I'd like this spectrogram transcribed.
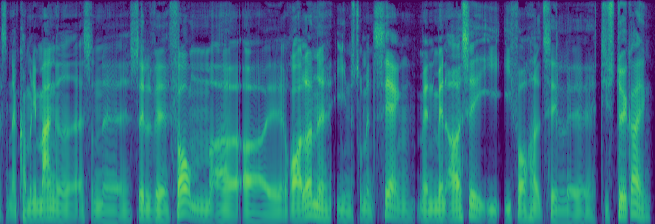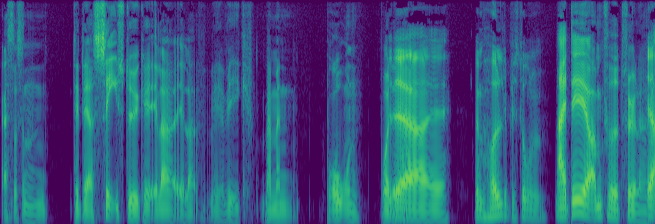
sådan akkompagnementet, sådan, øh, selve formen og, og øh, rollerne i instrumenteringen, men, men også i, i forhold til øh, de stykker, ikke? Altså sådan det der C-stykke, eller, eller jeg ved ikke, hvad man broen, Det whatever. der, øh, hvem holdte pistolen? Nej, det er omkvædet, føler jeg. Ja.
